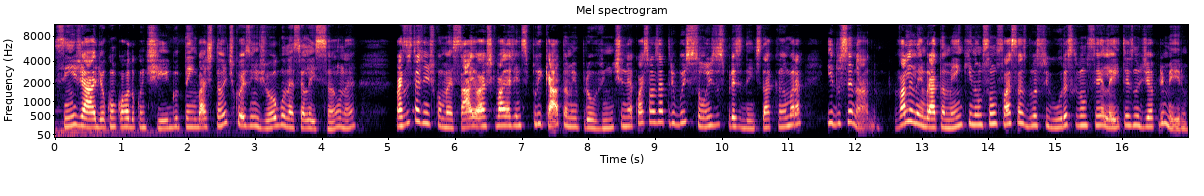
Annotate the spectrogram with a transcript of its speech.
Sim, Jade, eu concordo contigo. Tem bastante coisa em jogo nessa eleição, né? Mas antes da gente começar, eu acho que vale a gente explicar também para o ouvinte né, quais são as atribuições dos presidentes da Câmara e do Senado. Vale lembrar também que não são só essas duas figuras que vão ser eleitas no dia 1.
